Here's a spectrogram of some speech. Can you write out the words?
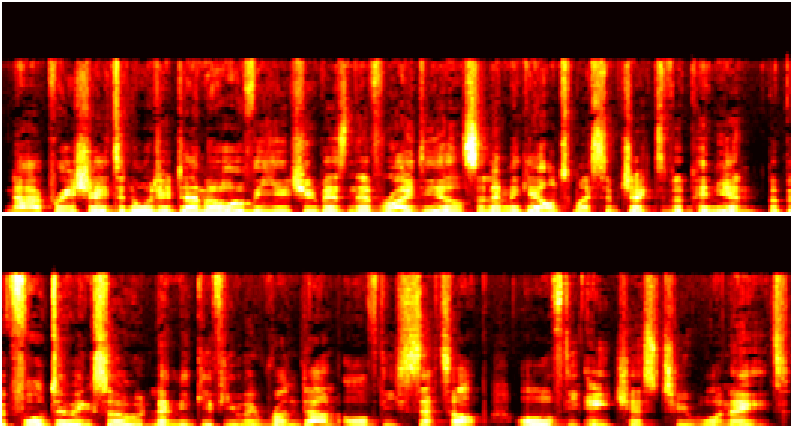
Now I appreciate an audio demo over YouTube is never ideal, so let me get onto my subjective opinion. But before doing so, let me give you a rundown of the setup of the HS218.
